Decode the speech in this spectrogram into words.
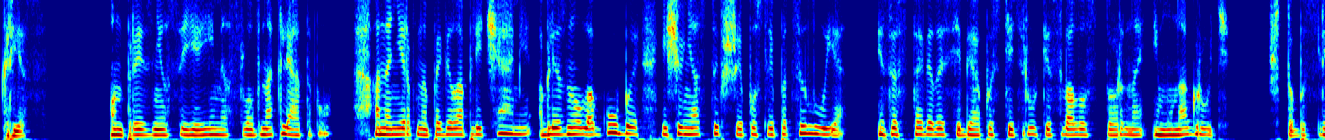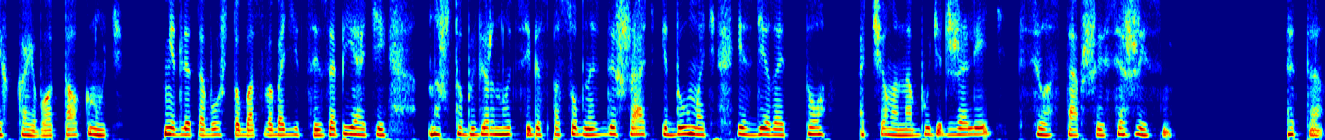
«Крес, он произнес ее имя, словно клятву. Она нервно повела плечами, облизнула губы, еще не остывшие после поцелуя, и заставила себя опустить руки с волос Торна ему на грудь, чтобы слегка его оттолкнуть. Не для того, чтобы освободиться из объятий, но чтобы вернуть себе способность дышать и думать и сделать то, о чем она будет жалеть всю оставшуюся жизнь. Это...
